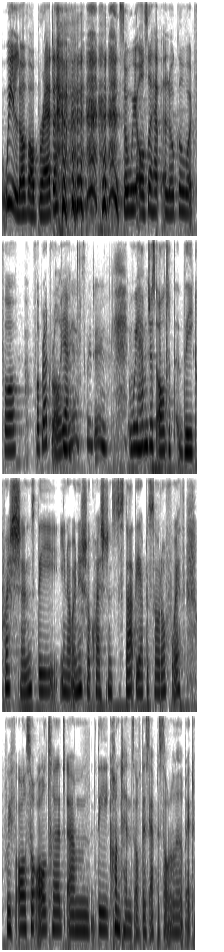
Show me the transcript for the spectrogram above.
we love our bread. so we also have a local word for for bread roll. Yeah. Yes, we do. We haven't just altered the questions, the you know initial questions to start the episode off with. We've also altered um, the contents of this episode a little bit.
